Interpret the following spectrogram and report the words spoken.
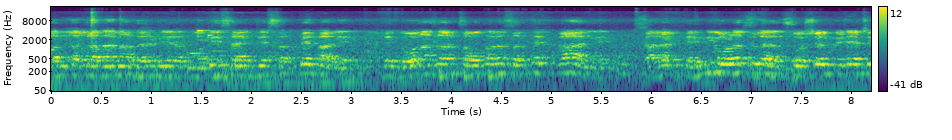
पंतप्रधान आदरणीय मोदी साहेब जे सत्तेत आले ते दोन हजार चौदाला सत्तेत का आले? कारण त्यांनी ओळखलं सोशल मीडियाची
